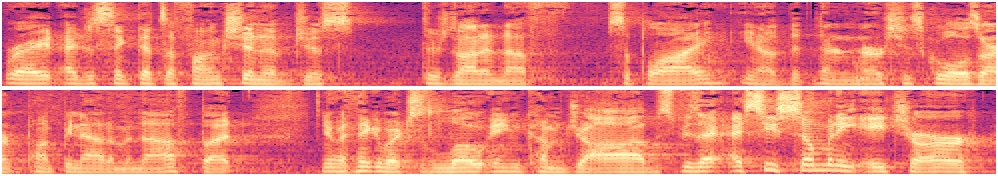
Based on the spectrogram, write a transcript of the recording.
right? I just think that's a function of just there's not enough supply. You know, that their nursing schools aren't pumping out them enough. But you know, I think about just low income jobs because I, I see so many HR.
